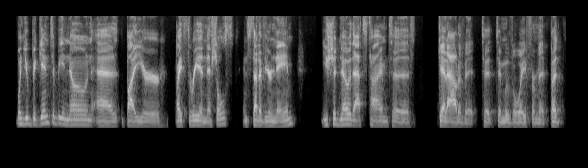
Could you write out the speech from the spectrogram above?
when you begin to be known as by your by three initials instead of your name, you should know that's time to get out of it, to to move away from it. But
